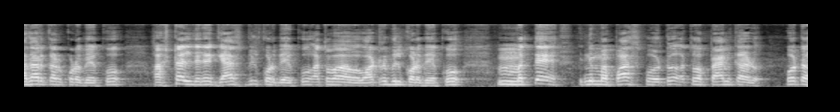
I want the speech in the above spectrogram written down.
ಆಧಾರ್ ಕಾರ್ಡ್ ಕೊಡಬೇಕು. ಅಷ್ಟಲ್ಲದೆ ಗ್ಯಾಸ್ ಬಿಲ್ ಕೊಡಬೇಕು ಅಥವಾ ವಾಟರ್ ಬಿಲ್ ಕೊಡಬೇಕು. ಮತ್ತು ನಿಮ್ಮ ಪಾಸ್ಪೋರ್ಟು ಅಥವಾ PAN card photo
